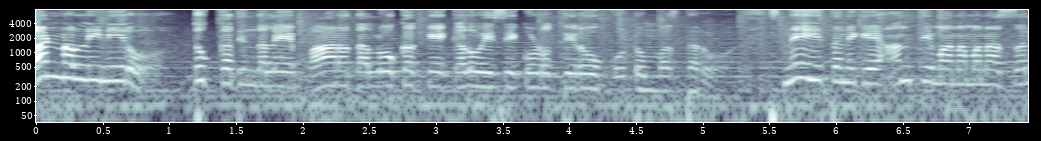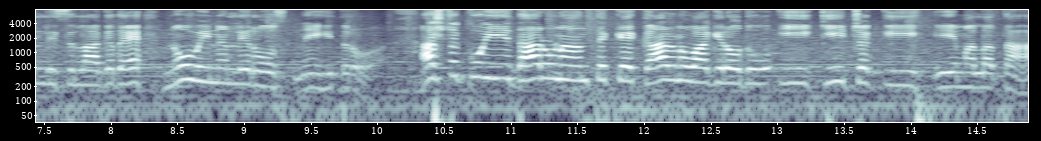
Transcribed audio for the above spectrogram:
ಕಣ್ಣಲ್ಲಿ ನೀರು, ದುಃಖದಿಂದಲೇ ಭಾರತ ಲೋಕಕ್ಕೆ ಕಳುಹಿಸಿ ಕೊಡುತ್ತಿರೋ ಕುಟುಂಬಸ್ಥರು. ಸ್ನೇಹಿತನಿಗೆ ಅಂತಿಮ ನಮನ ಸಲ್ಲಿಸಲಾಗದೆ ನೋವಿನಲ್ಲಿರೋ ಸ್ನೇಹಿತರು. ಅಷ್ಟಕ್ಕೂ ಈ ದಾರುಣ ಅಂತ್ಯಕ್ಕೆ ಕಾರಣವಾಗಿರೋದು ಈ ಕೀಚಕ್ಕಿ ಹೇಮಲತಾ.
